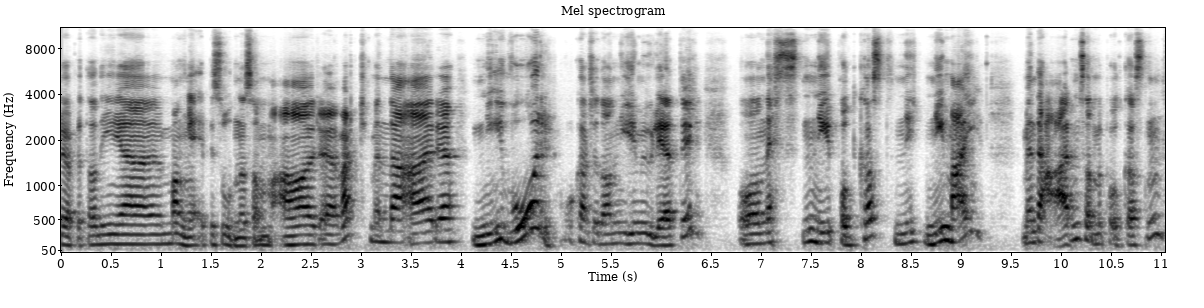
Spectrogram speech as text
løpet av de eh, mange episodene som har eh, vært. Men det er ny vår, og kanskje da nye muligheter. Og nesten ny podkast. Ny, ny meg. Men det er den samme podkasten.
